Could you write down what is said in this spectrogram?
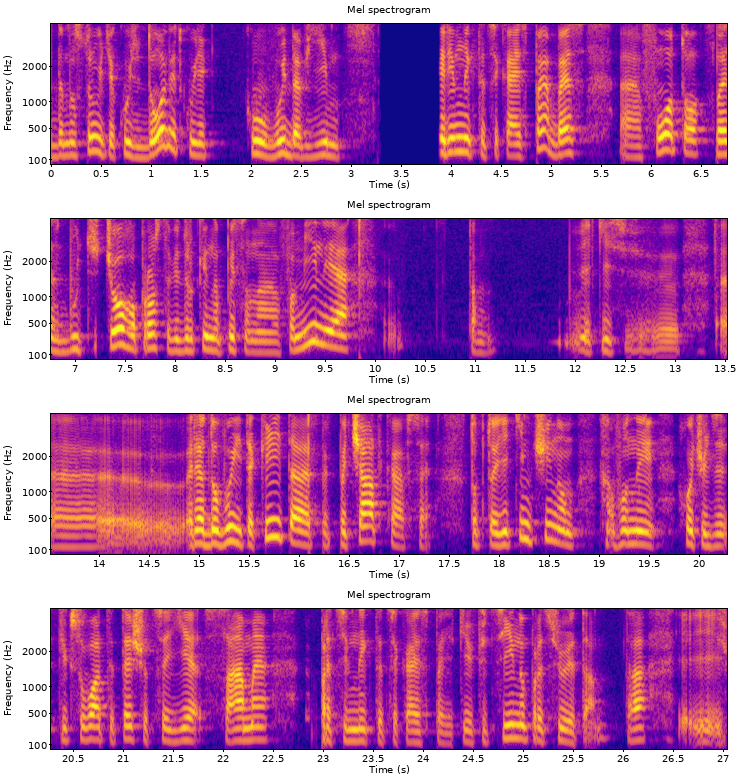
демонструють якусь довідку, яку видав їм керівник ТЦК СП без фото, без будь-чого, просто від руки написана фамілія, там якийсь е, е, рядовий такий-та, печатка, все. Тобто, яким чином вони хочуть зафіксувати те, що це є саме працівник ТЦК СП, який офіційно працює там, та? і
